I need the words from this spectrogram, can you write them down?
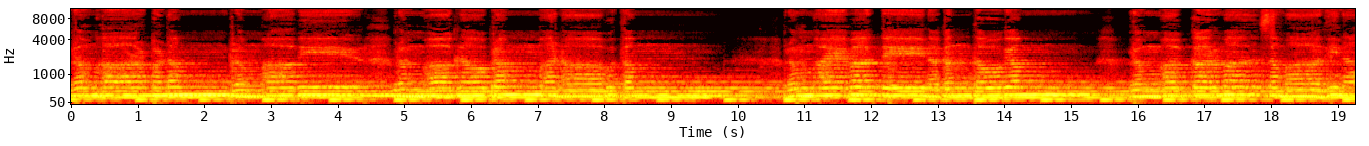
ब्रह्मार्पणं ब्रह्मावीर् ब्रह्माग्नौ ब्रह्मणाहुतम् ब्रह्मैव तेन गन्तव्यम् ब्रह्मकर्म समाधिना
